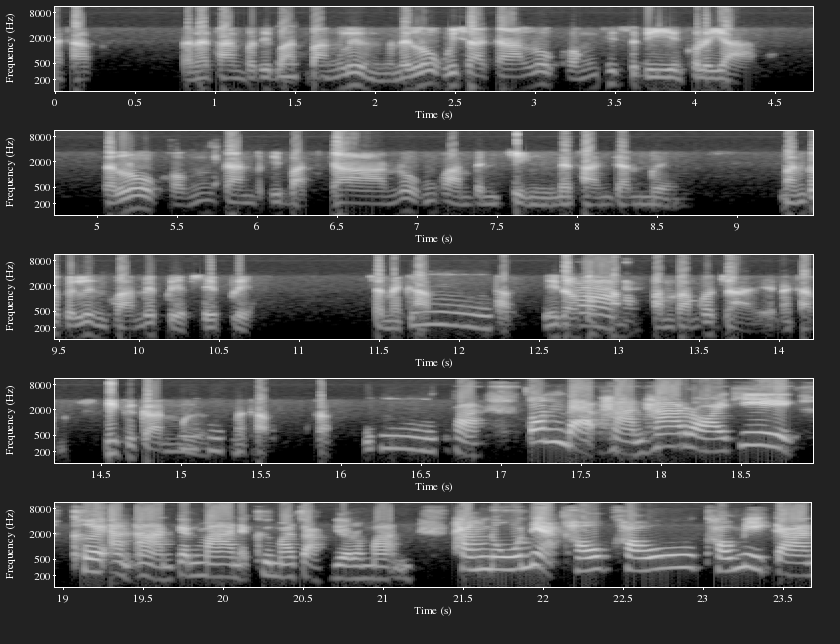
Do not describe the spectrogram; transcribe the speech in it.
นะครับ แต่ในทางปฏิบัติบางเรื่องในโลกวิชาการโลกของทฤษฎีคนละอย่างแต่โลกของการปฏิบัติการโลกของความเป็นจริงในทางการเมือง มันก็เป็นเรื่องความได้เปรียบเสียเปรียบใช่ไหมครับอืมครับ นี่เราต้องค่ะทำทำความเข้าใจนะครับ นี่คือการเมืองนะครับ ครับอืมค่ะ ต้นแบบหารห้าร้อยที่เคยอ่านอ่านๆกันมาเนี่ยคือมาจากเยอรมัน ทางนู้นเนี่ยเขาเขาเขามีการ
